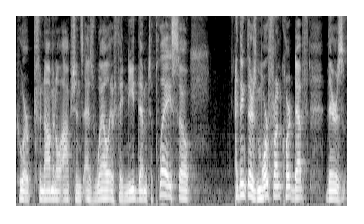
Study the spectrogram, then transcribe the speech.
who are phenomenal options as well if they need them to play. So, I think there's more front court depth. There's,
